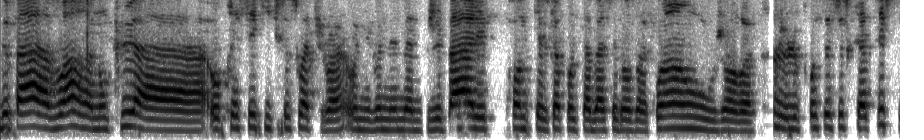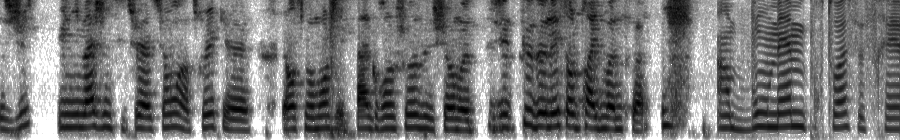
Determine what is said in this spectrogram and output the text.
de pas avoir non plus à oppresser qui que ce soit, tu vois, au niveau de mes mêmes. Je vais pas aller prendre quelqu'un pour le tabasser dans un coin ou genre le, processus créatif, c'est juste une image, une situation, un truc. en ce moment, j'ai pas grand chose et je suis en mode j'ai tout donné sur le Pride Month, quoi. un bon mème pour toi, ce serait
